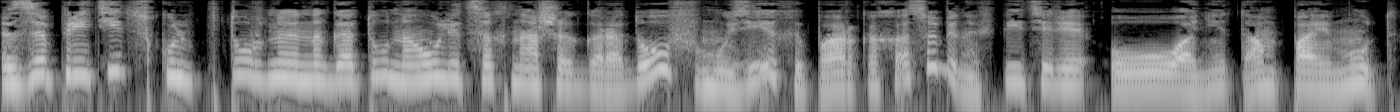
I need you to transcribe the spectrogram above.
запретить скульптурную наготу на улицах наших городов, в музеях и парках, особенно в Питере. О, они там поймут.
